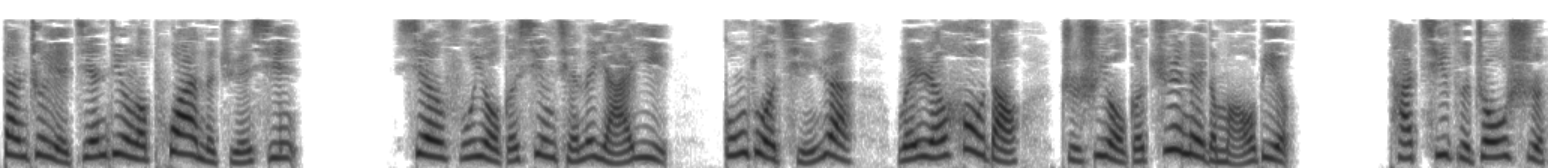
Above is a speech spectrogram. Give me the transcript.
但这也坚定了破案的决心。县府有个姓钱的衙役，工作勤愿，为人厚道，只是有个惧内的毛病。他妻子周氏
